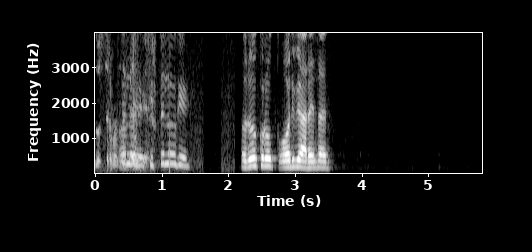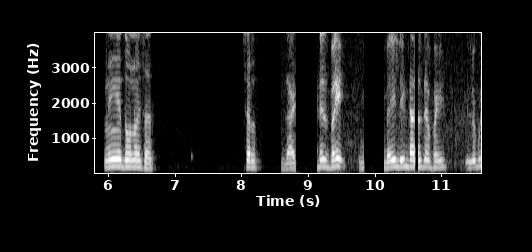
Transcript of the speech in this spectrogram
दूसरा बंदा कितने लोग हैं? कितने लोग हैं? रुक रुक और भी आ रहे शायद। नहीं ये दोनों ही शायद। चल। जाइडस भाई मेरी लिंक डाल दे भाई। ये लोग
